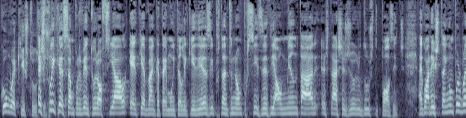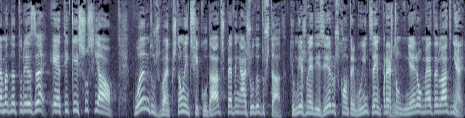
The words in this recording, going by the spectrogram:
Como é que isto A explicação, porventura, oficial é que a banca tem muita liquidez e, portanto, não precisa de aumentar as taxas de juros dos depósitos. Agora, isto tem um problema de natureza ética e social. Quando os bancos estão em dificuldades, pedem a ajuda do Estado, que o mesmo é dizer, os contribuintes emprestam dinheiro ou metem lá dinheiro.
